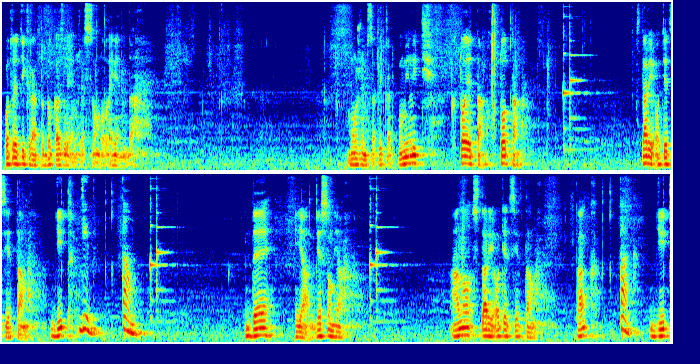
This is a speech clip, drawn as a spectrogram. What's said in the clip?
po tretíkrát to dokazujem, že som legenda. Môžem sa trikrát pomýliť. Kto je tam? Kto tam? Starý otec je tam. Did. Did. Tam. D. Ja. Kde som ja? Áno, starý otec je tam. Tak? Tak. Did.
